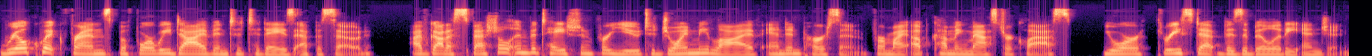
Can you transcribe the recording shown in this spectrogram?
Real quick, friends, before we dive into today's episode, I've got a special invitation for you to join me live and in person for my upcoming masterclass, Your Three Step Visibility Engine.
